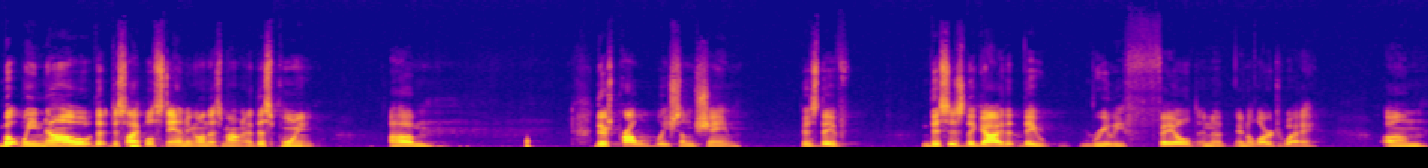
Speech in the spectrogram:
but we know that disciples standing on this mountain at this point, um, there's probably some shame because they've, this is the guy that they really failed in a, in a large way. Um,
